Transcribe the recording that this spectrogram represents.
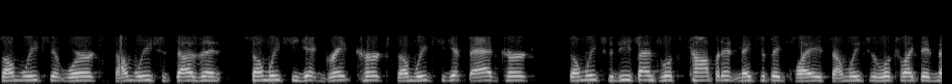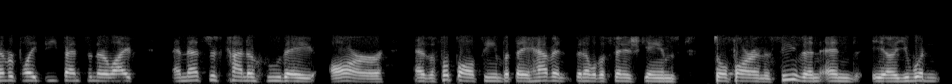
some weeks it works, some weeks it doesn't. Some weeks you get great Kirk, some weeks you get bad Kirk. Some weeks the defense looks competent, makes a big play. Some weeks it looks like they've never played defense in their life. And that's just kind of who they are as a football team, but they haven't been able to finish games so far in the season. And you know, you wouldn't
